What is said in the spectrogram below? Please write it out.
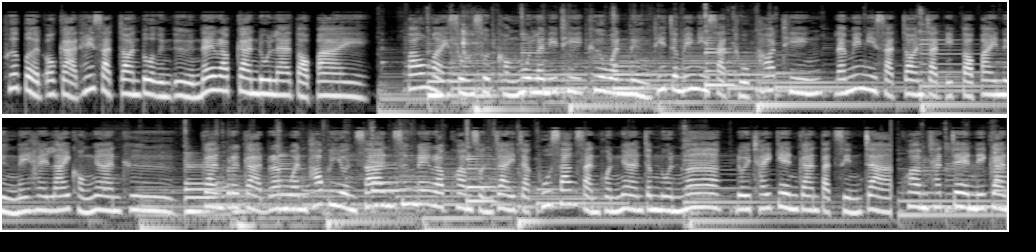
เพื่อเปิดโอกาสให้สัตว์จรตัวอื่น ๆ ได้รับการดูแลต่อไป เป้าหมายสูงสุดของมูลนิธิคือวันหนึ่งที่จะไม่มีสัตว์ถูกทอดทิ้ง และไม่มีสัตว์จรจัดอีกต่อไปหนึ่งในไฮไลท์ของงานคือ การประกาศรางวัลภาพยนตร์สั้น ซึ่งได้รับความสนใจจากผู้สร้างสรรค์ผลงานจำนวนมาก โดยใช้เกณฑ์การตัดสินจากความชัดเจนในการ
